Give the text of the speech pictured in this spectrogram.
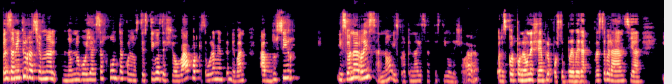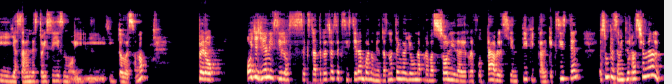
Pensamiento irracional, no, no voy a esa junta con los testigos de Jehová porque seguramente me van a abducir. Y suena risa, ¿no? Y espero que nadie sea testigo de Jehová, ¿verdad? Bueno, es por poner un ejemplo, por su perseverancia y ya saben, estoicismo y, y todo eso, ¿no? Pero Oye, Jenny, si los extraterrestres existieran, bueno, mientras no tenga yo una prueba sólida, irrefutable, científica de que existen, es un pensamiento irracional.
